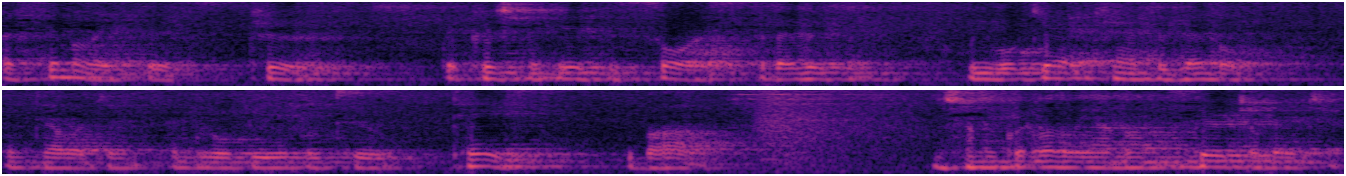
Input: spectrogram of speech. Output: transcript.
assimilate this truth, that Krishna is the source of everything, we will get transcendental intelligence and we will be able to taste the Bhava, És amikor valójában, spiritual nature.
